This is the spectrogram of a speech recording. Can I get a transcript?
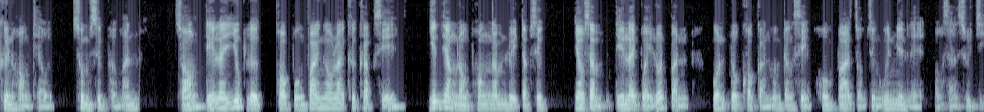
คืนห้องแถวสุ่มซึกเผิงมันสองตีเลยยุกเลิกพอปุงปลายเงาลายคึกคักเสียึดยั่งลองพองงำลุยตับซึกเย้าซ้ำตีไล่ปล่อยรถปันปนตกขอการเมืองตังเสงโฮมป้าจอมจึงวินเมียนแหล่อองซานสุจี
